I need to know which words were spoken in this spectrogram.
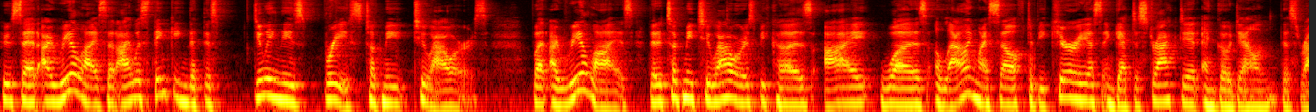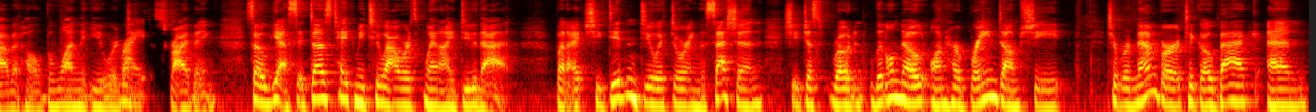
who said, I realized that I was thinking that this doing these briefs took me two hours. But I realized that it took me two hours because I was allowing myself to be curious and get distracted and go down this rabbit hole, the one that you were right. describing. So, yes, it does take me two hours when I do that. But I, she didn't do it during the session. She just wrote a little note on her brain dump sheet to remember to go back and,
